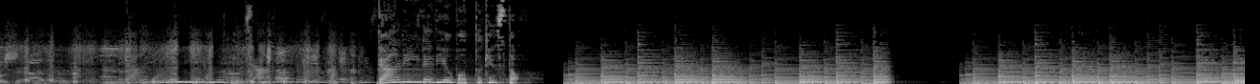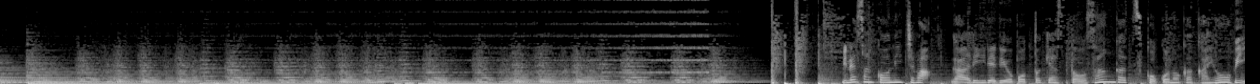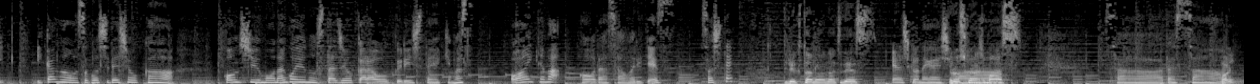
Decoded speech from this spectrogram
ガーリーレディオポッドキャスト。皆さんこんにちは。ガーリーレディオポッドキャスト3月9日火曜日。いかがお過ごしでしょうか？今週も名古屋のスタジオからお送りしていきます。お相手は高田沙織ですそしてよディレクターの足立です。よろしくお願いしますろしくお願いします。さあ足立さん、はい。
